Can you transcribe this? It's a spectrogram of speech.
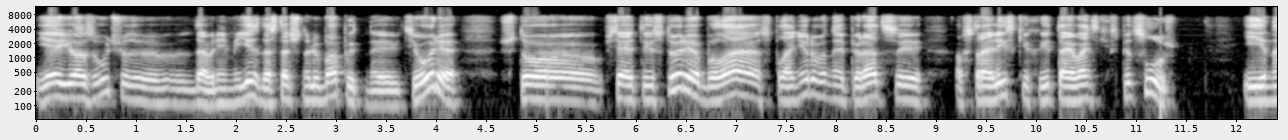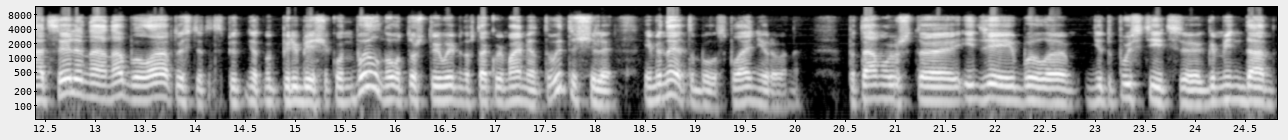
я ее озвучу, э, да, время есть, достаточно любопытная теория, что вся эта история была спланированной операцией австралийских и тайваньских спецслужб. И нацелена она была, то есть этот нет, ну перебежчик он был, но вот то, что его именно в такой момент вытащили, именно это было спланировано. Потому что идеей было не допустить э, Гаминьдан,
